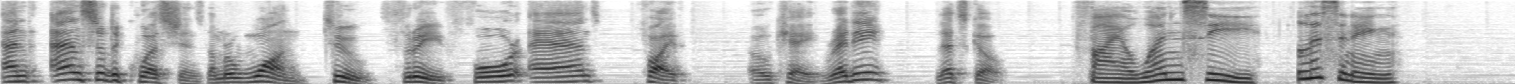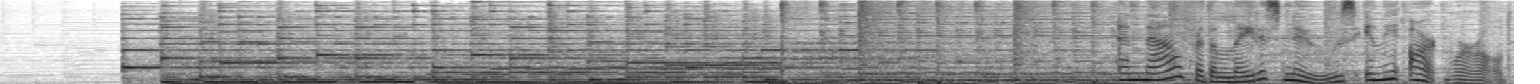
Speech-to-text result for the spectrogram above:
and answer the questions. Number one, two, three, four, and five. Okay, ready? Let's go. File 1C. Listening. And now for the latest news in the art world.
